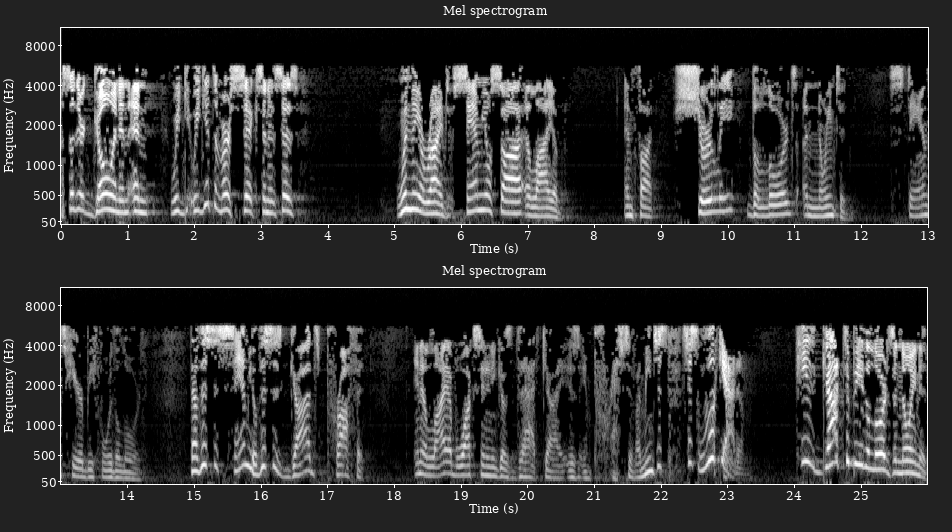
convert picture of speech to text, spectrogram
so they're going, and, and we, we get to verse 6, and it says, When they arrived, Samuel saw Eliab and thought, Surely the Lord's anointed stands here before the Lord. Now, this is Samuel. This is God's prophet. And Eliab walks in and he goes, That guy is impressive. I mean, just, just look at him. He's got to be the Lord's anointed.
